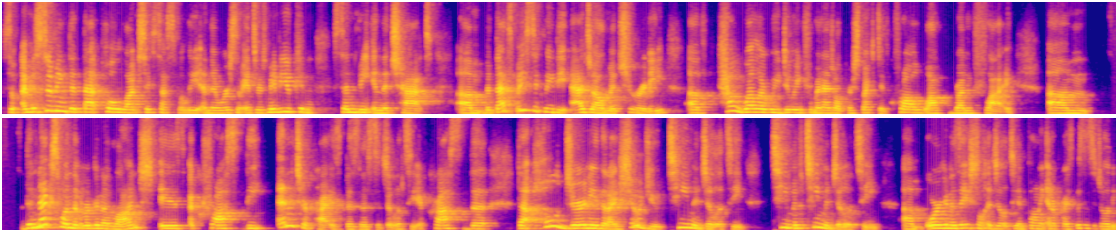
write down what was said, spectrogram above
So I'm assuming that that poll launched successfully and there were some answers. Maybe you can send me in the chat. Um, but that's basically the agile maturity of how well are we doing from an agile perspective, crawl, walk, run, fly. Um, the next one that we're going to launch is across the enterprise business agility, across the that whole journey that I showed you, team agility, team of team agility, um, organizational agility and finally enterprise business agility,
